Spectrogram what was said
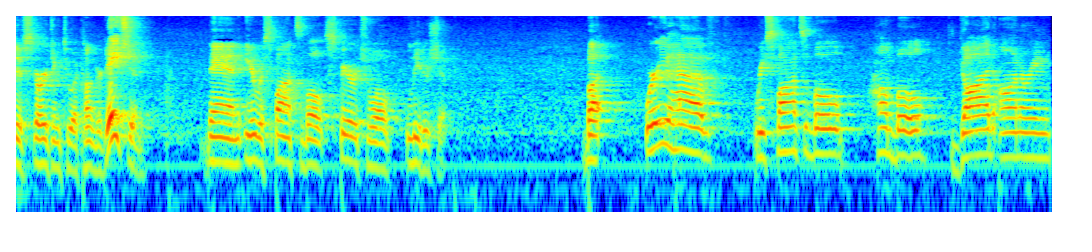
discouraging to a congregation than irresponsible spiritual leadership. But where you have responsible, humble, God honoring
